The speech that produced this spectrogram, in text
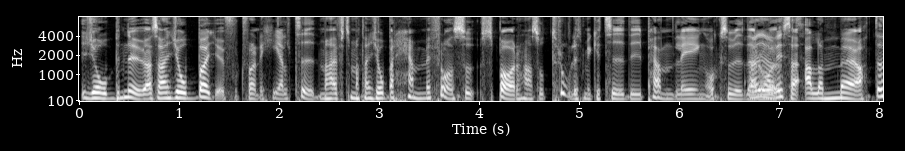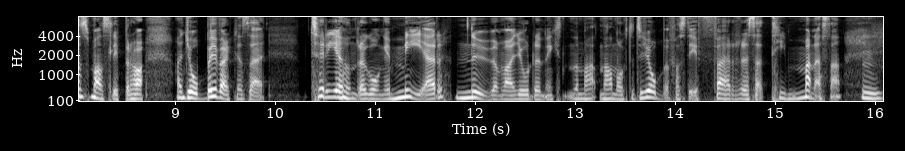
jobb nu. Alltså han jobbar ju fortfarande heltid, men eftersom att han jobbar hemifrån så sparar han så otroligt mycket tid i pendling och så vidare. Ja, och så här, alla möten som han slipper ha. Han jobbar ju verkligen så här 300 gånger mer nu än vad han gjorde när han åkte till jobbet, fast det är färre så timmar nästan. Mm.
